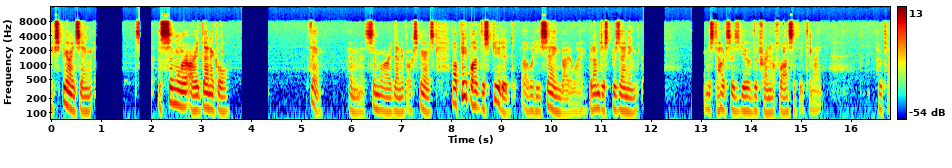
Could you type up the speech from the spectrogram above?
experiencing a similar or identical thing, having a similar identical experience. Now, people have disputed uh, what he's saying, by the way, but I'm just presenting Mr. Huxley's view of the perennial philosophy tonight. Okay.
